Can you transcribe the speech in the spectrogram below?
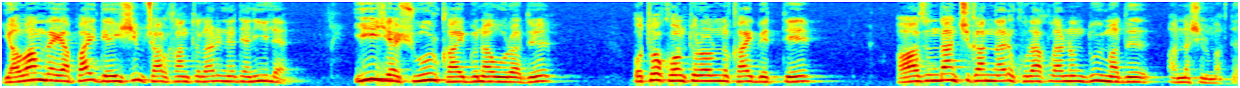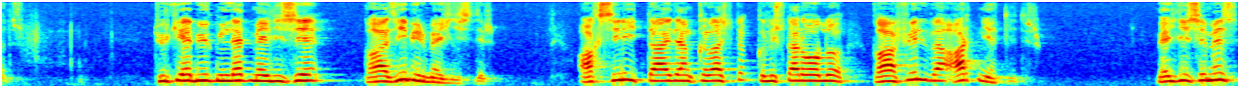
yavan ve yapay değişim çalkantıları nedeniyle iyice şuur kaybına uğradı, otokontrolünü kaybetti, ağzından çıkanları kulaklarının duymadığı anlaşılmaktadır. Türkiye Büyük Millet Meclisi gazi bir meclistir. Aksini iddia eden Kılıçdaroğlu gafil ve art niyetlidir. Meclisimiz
